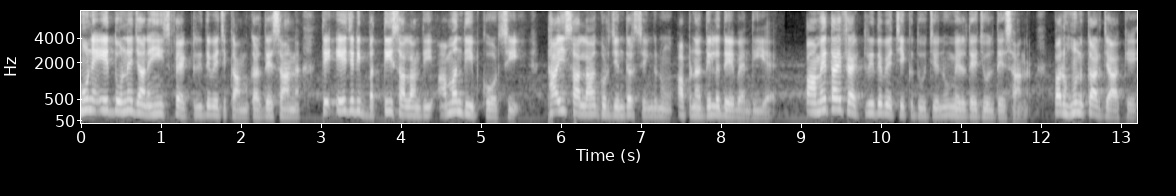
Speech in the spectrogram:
ਹੁਣ ਇਹ ਦੋਨੇ ਜਾਣੇ ਹੀ ਇਸ ਫੈਕਟਰੀ ਦੇ ਵਿੱਚ ਕੰਮ ਕਰਦੇ ਸਨ ਤੇ ਇਹ ਜਿਹੜੀ 32 ਸਾਲਾਂ ਦੀ ਅਮਨਦੀਪ ਕੌਰ ਸੀ 28 ਸਾਲਾਂ ਗੁਰਜਿੰਦਰ ਸਿੰਘ ਨੂੰ ਆਪਣਾ ਦਿਲ ਦੇ ਬੈਂਦੀ ਹੈ। ਭਾਵੇਂ ਤਾਂ ਇਹ ਫੈਕਟਰੀ ਦੇ ਵਿੱਚ ਇੱਕ ਦੂਜੇ ਨੂੰ ਮਿਲਦੇ ਜੁਲਦੇ ਸਨ, ਪਰ ਹੁਣ ਘਰ ਜਾ ਕੇ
